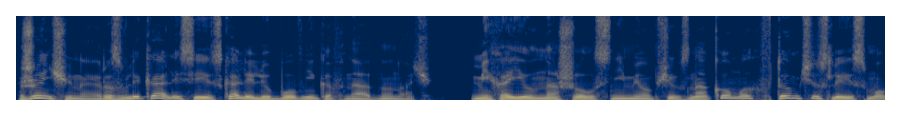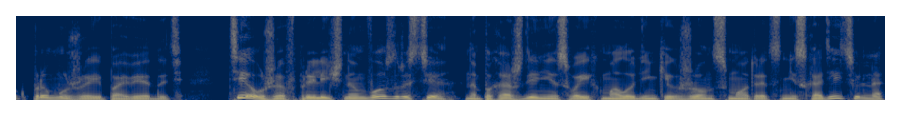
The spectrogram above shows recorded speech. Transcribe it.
Женщины развлекались и искали любовников на одну ночь. Михаил нашел с ними общих знакомых, в том числе и смог про мужей поведать. Те уже в приличном возрасте, на похождение своих молоденьких жен смотрят снисходительно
